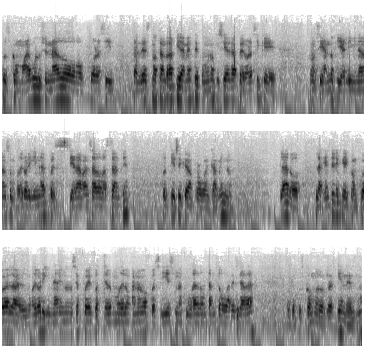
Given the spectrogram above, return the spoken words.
pues como ha evolucionado, por así, tal vez no tan rápidamente como uno quisiera, pero ahora sí que, considerando que ya eliminaron su modelo original, pues sí han avanzado bastante, pues sí se quedan por buen camino. Claro, la gente que comprueba el modelo original y no se puede costear un modelo más nuevo, pues sí es una jugada un tanto arriesgada, porque pues cómo los retienes, ¿no?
